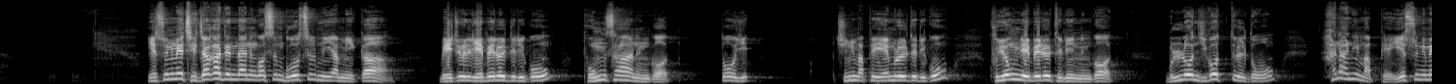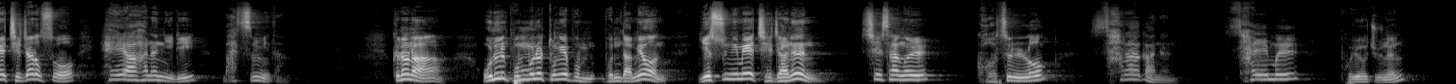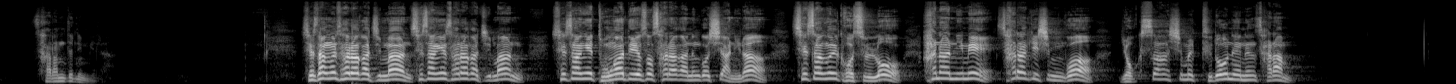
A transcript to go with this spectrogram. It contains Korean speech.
예수님의 제자가 된다는 것은 무엇을 의미합니까? 매주일 예배를 드리고 봉사하는 것, 또 주님 앞에 예물을 드리고 구역 예배를 드리는 것, 물론 이것들도 하나님 앞에 예수님의 제자로서 해야 하는 일이 맞습니다. 그러나 오늘 본문을 통해 본다면 예수님의 제자는 세상을 거슬러 살아가는 삶을 보여주는 사람들입니다. 세상을 살아가지만 세상에 살아가지만 세상에 동화되어서 살아가는 것이 아니라 세상을 거슬러 하나님의 살아계심과 역사하심을 드러내는 사람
